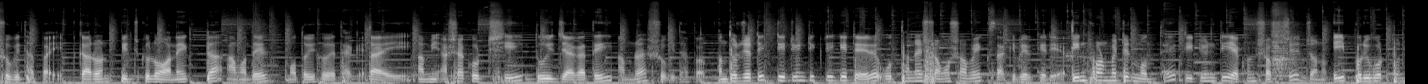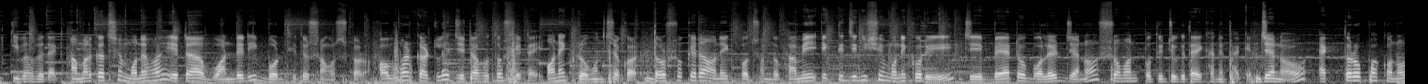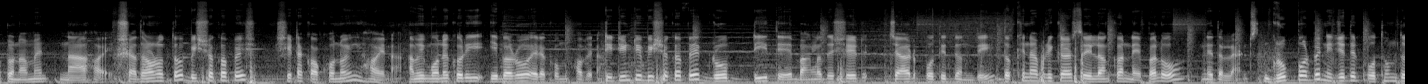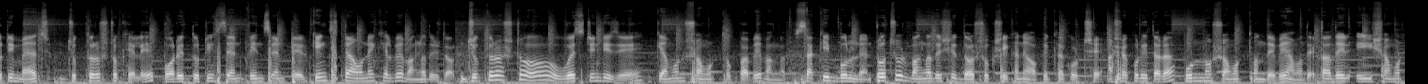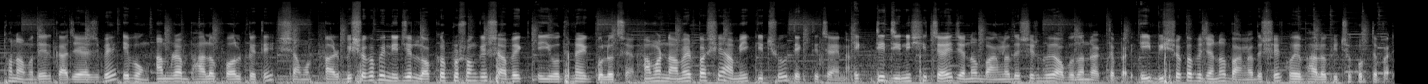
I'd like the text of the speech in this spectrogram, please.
সুবিধা পাই, কারণ পিচগুলো অনেকটা আমাদের মতোই হয়ে থাকে। তাই আমি আশা করছি দুই জায়গাতেই আমরা সুবিধা পাবো। আন্তর্জাতিক টি টোয়েন্টি ক্রিকেটের উত্থানের সমসাময়িক সাকিবের কেরিয়ার তিন ফরম্যাটের মধ্যে টি টোয়েন্টি এখন সবচেয়ে জন এই পরিবর্তন কীভাবে দেখ আমার কাছে মনে হয় এটা ওয়ানডেরই বর্ধিত সংস্করণ। ওভার কাটলে যেটা হতো সেটাই। অনেক রোমাঞ্চকর। দর্শকেরা অনেক পছন্দ আমি একটি জিনিসই মনে করি যে ব্যাট ও বলের যেন সমান প্রতিযোগিতা এখানে থাকে, যেন একতরফা কোনো টুর্নামেন্ট না হয়। সাধারণত বিশ্বকাপে সেটা কখনোই হয় না। আমি মনে করি এবারও এরকম হবে না। টি টোয়েন্টি বিশ্বকাপে গ্রুপ ডি তে বাংলাদেশের চার প্রতিদ্বন্দ্বী, দক্ষিণ আফ্রিকা শ্রীলঙ্কা, নেপাল ও নেদারল্যান্ডস। গ্রুপ পর্বে নিজেদের প্রথম দুটি ম্যাচ যুক্তরাষ্ট্র খেলে, পরের দুটি সেন্ট ভিনসেন্টের কিংস টাউনে খেলবে বাংলাদেশ দল। যুক্তরাষ্ট্র ওয়েস্ট ইন্ডিজে কেমন সমর্থক পাবে বাংলাদেশ? সাকিব বললেন, প্রচুর বাংলাদেশের দর্শক সেখানে অপেক্ষা করছে। আশা করি তারা পূর্ণ সমর্থন দেবে আমাদের, তাদের এই সমর্থন আমাদের কাজে আসবে এবং আমরা ভালো ফল পেতে সামর্থ্য। আর বিশ্বকাপে নিজের লক্ষ্য প্রসঙ্গে সাবেক এই অধিনায়ক বলেছেন, আমার নামের পাশে আমি কিছু দেখতে চাই না। একটি জিনিসই চাই যেন বাংলাদেশের হয়ে অবদান রাখতে পারে। এই বিশ্বকাপে যেন বাংলাদেশের হয়ে ভালো কিছু করতে পারে।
